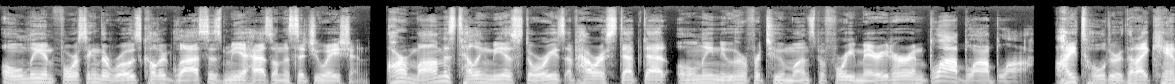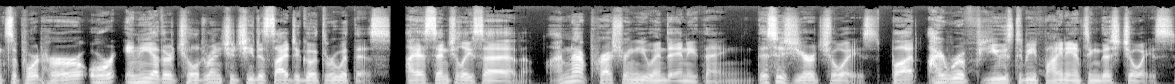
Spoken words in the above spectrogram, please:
only enforcing the rose colored glasses Mia has on the situation. Our mom is telling Mia stories of how her stepdad only knew her for two months before he married her and blah blah blah. I told her that I can't support her or any other children should she decide to go through with this. I essentially said, I'm not pressuring you into anything. This is your choice, but I refuse to be financing this choice.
